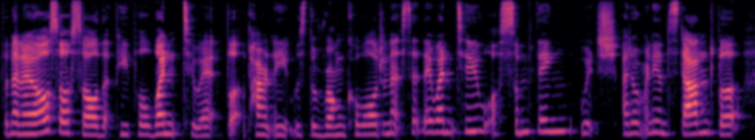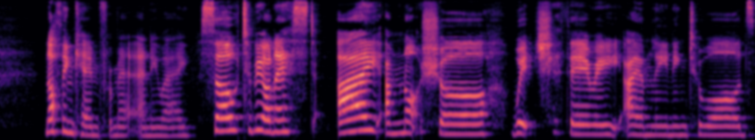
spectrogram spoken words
But then I also saw that people went to it, but apparently it was the wrong coordinates that they went to or something, which I don't really understand, but nothing came from it anyway. So, to be honest, I am not sure which theory I am leaning towards.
